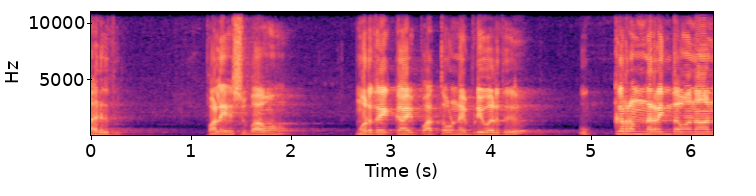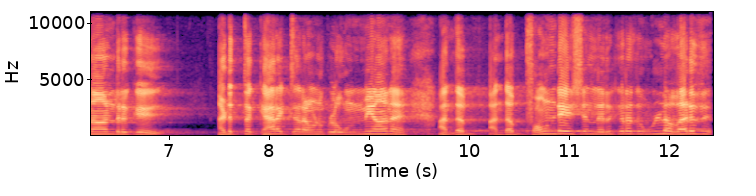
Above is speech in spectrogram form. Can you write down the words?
வருது. பழைய சுபாவம் முரதைக்காய் பார்த்த உடனே எப்படி வருது? உக்கரம் நிறைந்தவனானான் இருக்கு அடுத்த கேரக்டர் அவனுக்குள்ள உண்மையான அந்த அந்த ஃபவுண்டேஷனில் இருக்கிறது உள்ள வருது.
